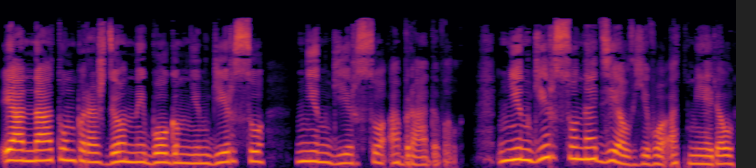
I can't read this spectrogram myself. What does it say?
и Аннатум, порожденный богом Нингирсу, Нингирсу обрадовал. Нингирсу надел его отмерил,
